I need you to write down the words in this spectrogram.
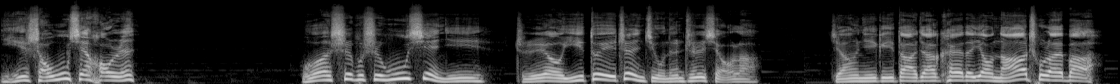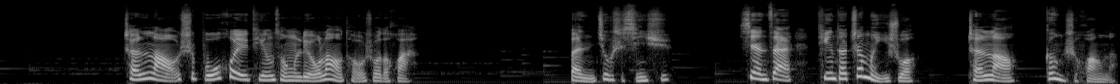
你少诬陷好人。我是不是诬陷你？只要一对证就能知晓了。将你给大家开的药拿出来吧。陈老是不会听从刘老头说的话，本就是心虚，现在听他这么一说，陈老。更是慌了，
